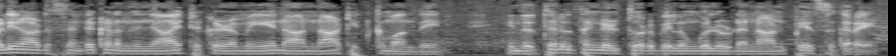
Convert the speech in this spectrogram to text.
வெளிநாடு சென்று கடந்த ஞாயிற்றுக்கிழமையே நான் நாட்டிற்கு வந்தேன். இந்த திருத்தங்கள் தொடர்பில் உங்களுடன் நான் பேசுகிறேன்.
